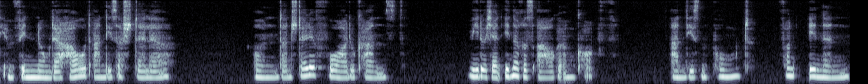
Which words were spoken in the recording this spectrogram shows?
die Empfindung der Haut an dieser Stelle und dann stell dir vor, du kannst wie durch ein inneres Auge im Kopf an diesen Punkt von innen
